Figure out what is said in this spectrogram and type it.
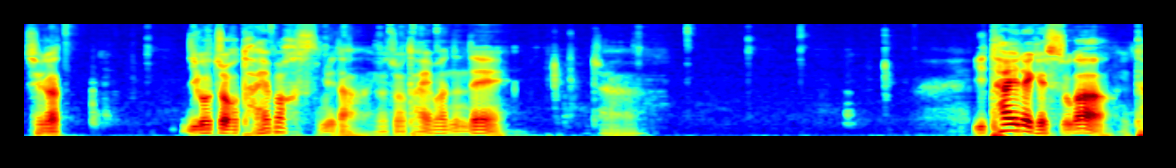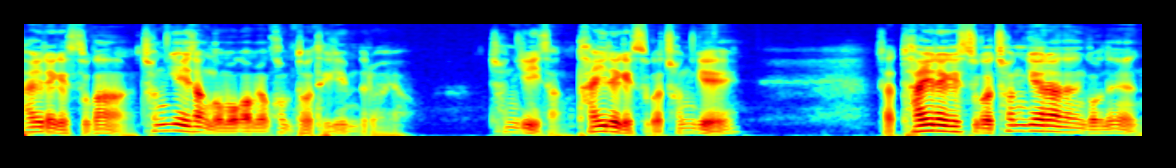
제가 이것저것 다 해봤습니다. 이것저것 다 해봤는데 자. 이 타일의 개수가 이 타일의 개수가 1000개 이상 넘어가면 컴퓨터가 되게 힘들어요. 1000개 이상. 타일의 개수가 1000개. 자, 타일의 개수가 1000개라는 거는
